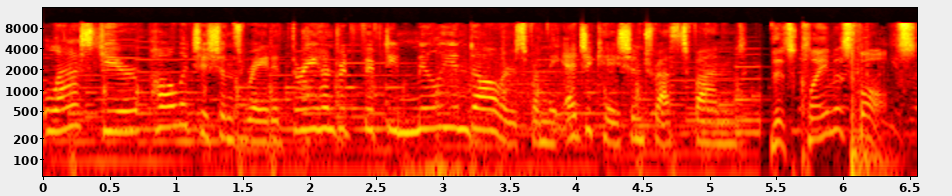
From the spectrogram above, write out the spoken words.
Last year, politicians raided $350 million from the Education Trust Fund. This claim is false.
